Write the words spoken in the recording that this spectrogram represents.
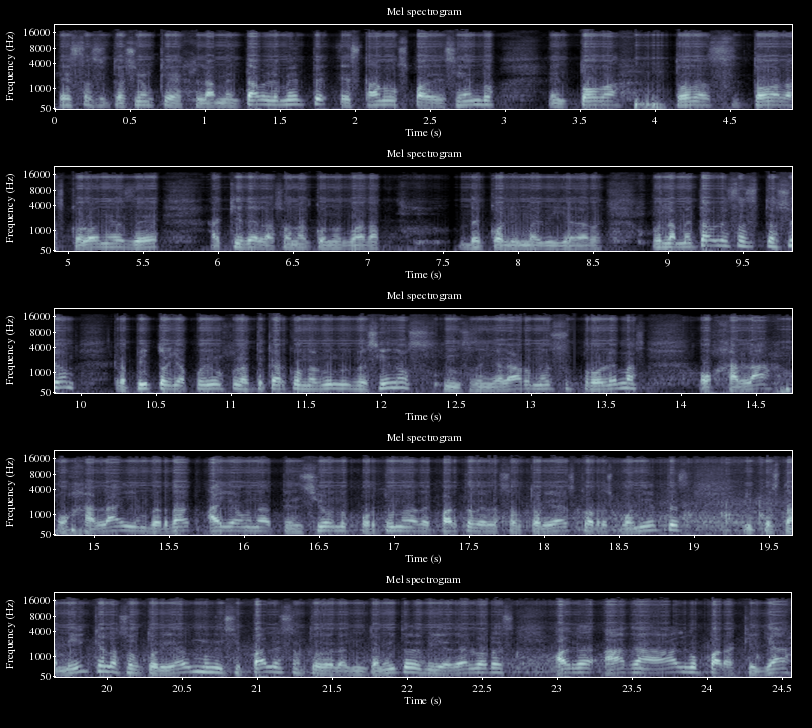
esta situación que lamentablemente estamos padeciendo en toda, todas, todas las colonias de aquí de la zona conurbada de Colima y Villarreal. Pues lamentable esta situación, repito, ya pudimos platicar con algunos vecinos, nos señalaron esos problemas, ojalá, ojalá y en verdad haya una atención oportuna de parte de las autoridades correspondientes y pues también que las autoridades municipales, tanto del Ayuntamiento de Villa de Álvarez, haga, haga algo para que ya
